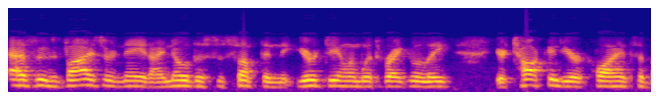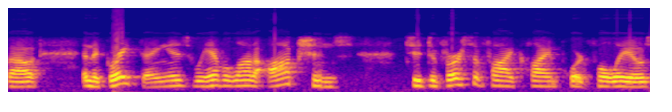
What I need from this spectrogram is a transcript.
as an advisor, Nate, I know this is something that you're dealing with regularly. You're talking to your clients about, and the great thing is we have a lot of options to diversify client portfolios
